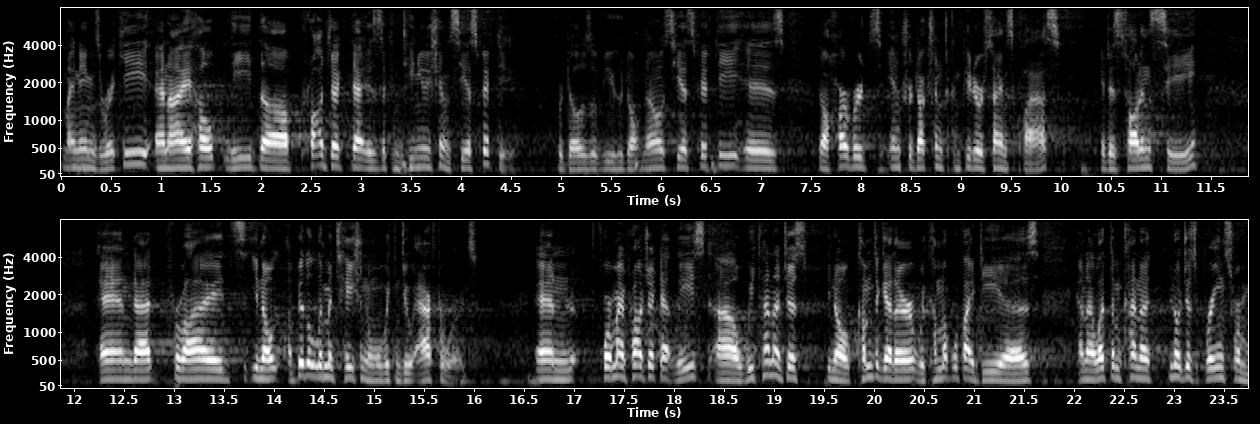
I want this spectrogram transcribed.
my name is Ricky, and I help lead the project that is the continuation of CS50. For those of you who don't know, CS50 is the Harvard's Introduction to Computer Science class. It is taught in C, and that provides, you know, a bit of limitation on what we can do afterwards. And for my project at least, uh, we kind of just, you know, come together, we come up with ideas, and I let them kind of, you know, just brainstorm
